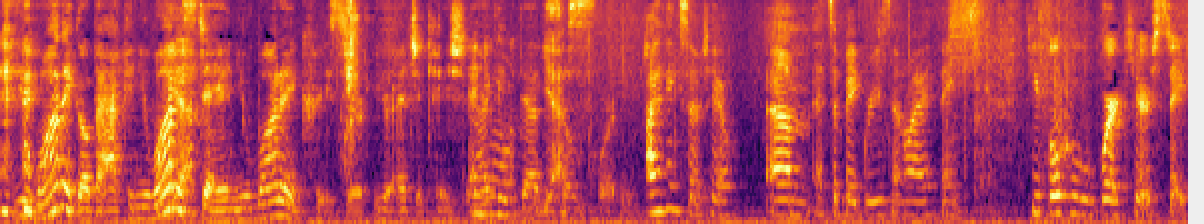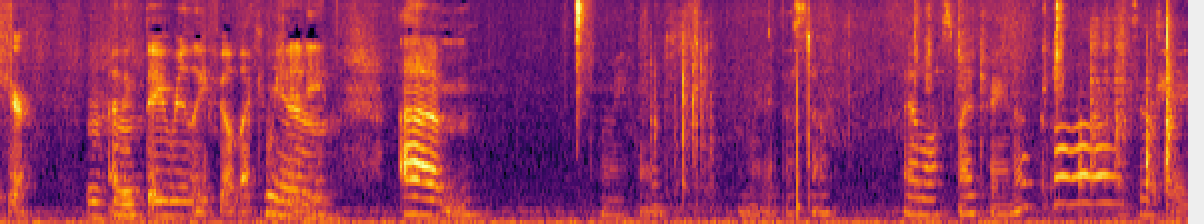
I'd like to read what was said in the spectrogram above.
you want to go back and you want to yeah. stay and you want to increase your, your education. And I think that's yes. so important. I think so too. Um, it's a big reason why I think people who work here stay here. Mm-hmm. I think mm-hmm. they really feel that community. Yeah. Um, let me find. Let me write this down. I lost my train of thought. It's okay.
